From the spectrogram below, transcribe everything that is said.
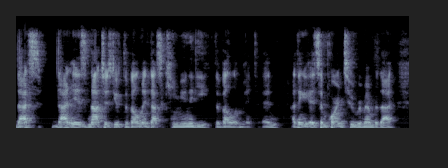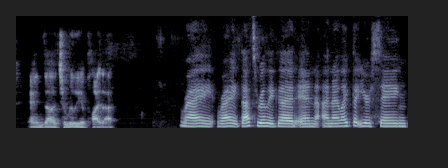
that's that is not just youth development, that's community development. And I think it's important to remember that and uh, to really apply that. Right, right. That's really good. And and I like that you're saying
